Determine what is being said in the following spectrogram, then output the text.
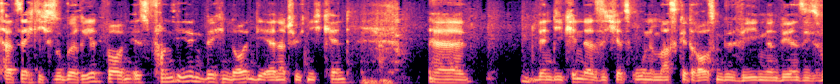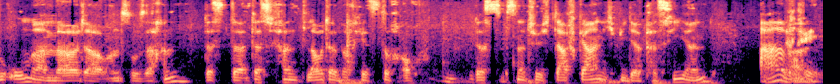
tatsächlich suggeriert worden ist von irgendwelchen Leuten, die er natürlich nicht kennt, äh, wenn die Kinder sich jetzt ohne Maske draußen bewegen, dann wären sie so Oma-Mörder und so Sachen. Das, das fand Lauterbach jetzt doch auch, das ist natürlich, darf gar nicht wieder passieren. Aber Nein.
